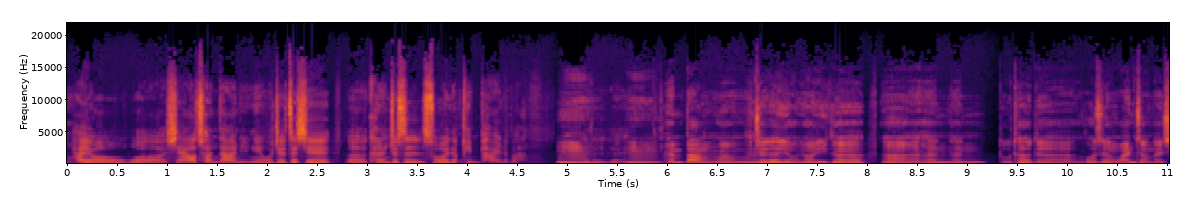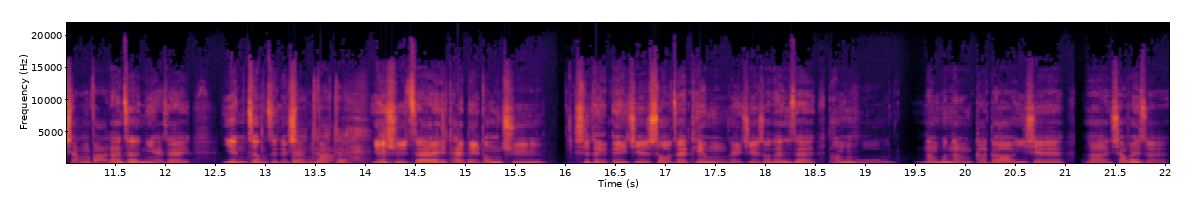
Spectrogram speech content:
还有我想要传达的理念，我觉得这些呃，可能就是所谓的品牌了吧。嗯，对对对，嗯，很棒哈。我觉得有有一个呃很很独特的或是很完整的想法，但这你还在验证这个想法。对对对，也许在台北东区是可以被接受，在天母可以接受，但是在澎湖能不能得到一些呃消费者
